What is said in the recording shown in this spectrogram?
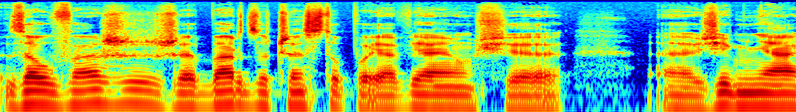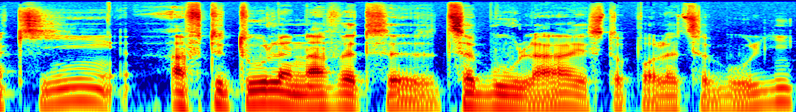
zauważy, że bardzo często pojawiają się ziemniaki, a w tytule nawet cebula, jest to pole cebuli,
